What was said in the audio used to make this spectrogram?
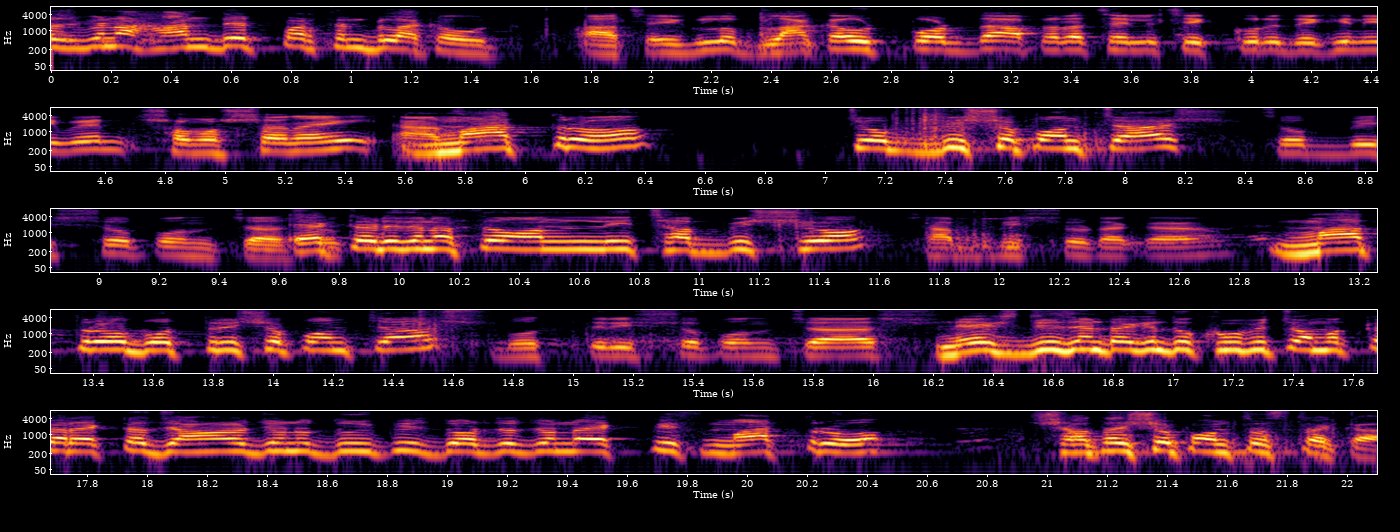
আসবে না হান্ড্রেড পার্সেন্ট ব্ল্যাক আউট আচ্ছা এগুলো ব্ল্যাক আউট পর্দা আপনারা চাইলে চেক করে দেখে নেবেন সমস্যা নাই। মাত্র চব্বিশশো পঞ্চাশ। চব্বিশশো পঞ্চাশ। একটা ডিজাইন আছে অনলি ছাব্বিশশো। ছাব্বিশশো টাকা। মাত্র বত্রিশশো পঞ্চাশ। বত্রিশশো পঞ্চাশ। নেক্সট ডিজাইনটা কিন্তু খুবই চমৎকার একটা জানার জন্য দুই পিস দরজার জন্য এক পিস মাত্র সাতাইশো পঞ্চাশ টাকা।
